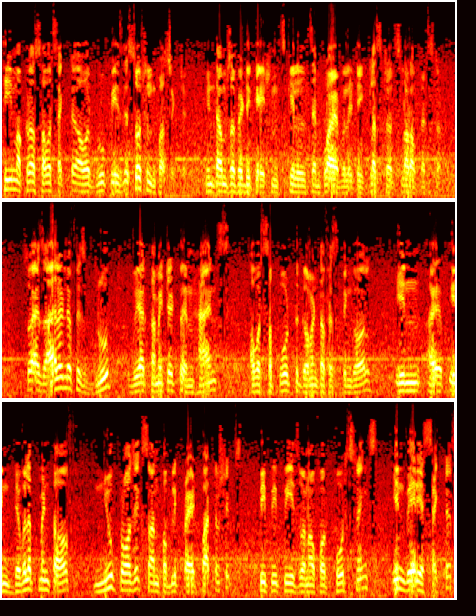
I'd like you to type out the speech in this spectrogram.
theme across our sector, our group is the social infrastructure in terms of education, skills, employability, clusters, a lot of that stuff. So as IL&FS group, we are committed to enhance our support to government of West Bengal in, uh, in development of new projects on public-private partnerships. PPP is one of our core strengths in various sectors.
